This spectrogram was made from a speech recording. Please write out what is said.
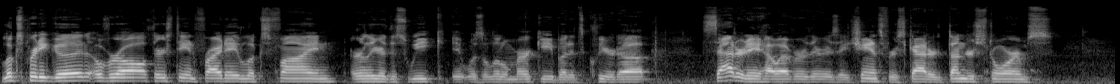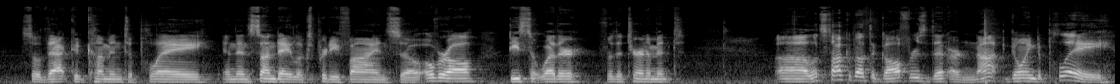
Looks pretty good overall. Thursday and Friday looks fine. Earlier this week it was a little murky, but it's cleared up. Saturday, however, there is a chance for scattered thunderstorms so that could come into play. And then Sunday looks pretty fine. So overall, decent weather for the tournament. Uh, let's talk about the golfers that are not going to play.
